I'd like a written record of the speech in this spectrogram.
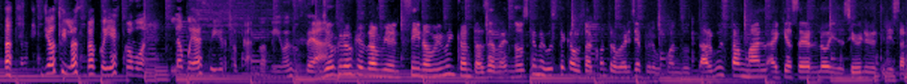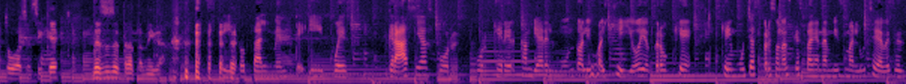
yo sí los toco y es como, lo voy a seguir tocando, amigos. O sea. Yo creo que también, sí, no, a mí me encanta. O sea, no es que me guste causar controversia, pero cuando algo está mal hay que hacerlo y decirlo y utilizar tu voz. Así que de eso se trata, amiga. Sí, totalmente. Y pues gracias por, por querer cambiar el mundo, al igual que yo. Yo creo que, que hay muchas personas que están en la misma lucha y a veces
